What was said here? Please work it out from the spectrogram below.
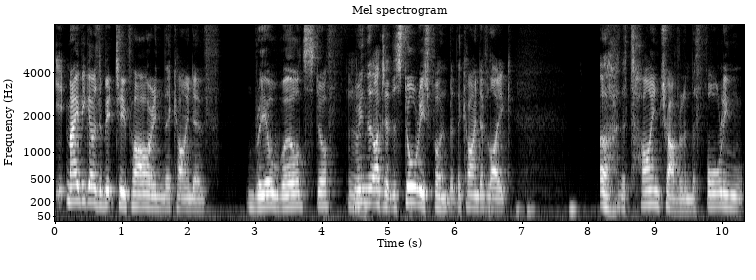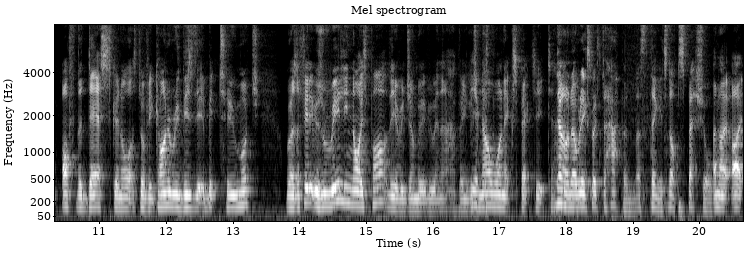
it maybe goes a bit too far in the kind of real world stuff. I mean, like I said, the story's fun, but the kind of like. Uh, the time travel and the falling off the desk and all that stuff, it kind of revisits it a bit too much. Whereas I feel it was a really nice part of the original movie when that happened because Yeah, 'cause- no one expected it to happen. No, nobody expects it to happen. That's the thing. It's not special. And I, I,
